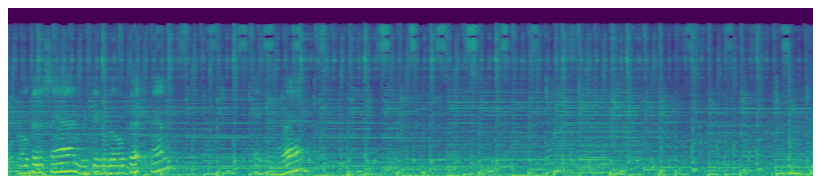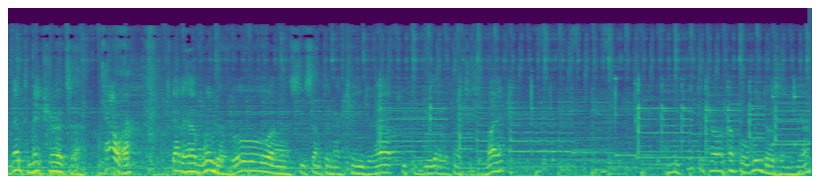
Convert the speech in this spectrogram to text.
A little bit of sand, we dig a little bit in, take it away. And then to make sure it's a tower, it's got to have windows. Oh, I see something, I change it up. You can do that as much as you like. Throw a couple of windows in here,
